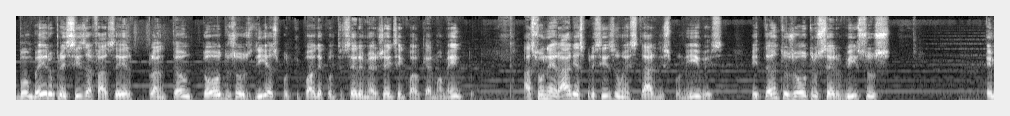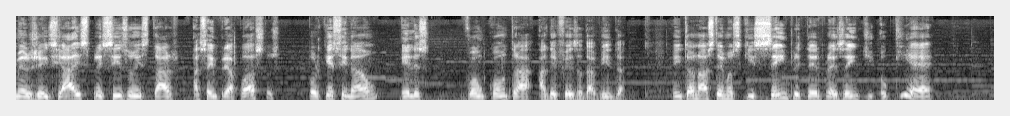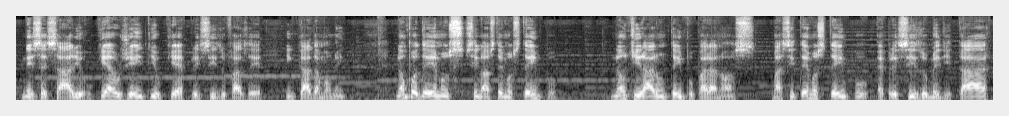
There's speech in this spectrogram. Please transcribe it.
Bombeiro precisa fazer plantão todos os dias porque pode acontecer emergência em qualquer momento. As funerárias precisam estar disponíveis e tantos outros serviços emergenciais precisam estar sempre a postos, porque senão eles vão contra a defesa da vida. Então nós temos que sempre ter presente o que é necessário, o que é urgente e o que é preciso fazer em cada momento. Não podemos, se nós temos tempo, não tirar um tempo para nós, mas se temos tempo, é preciso meditar,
